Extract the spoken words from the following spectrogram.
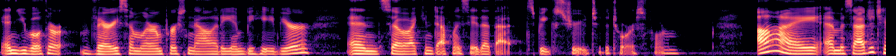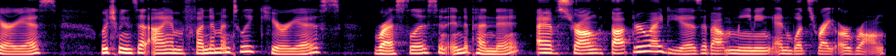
and you both are very similar in personality and behavior. And so I can definitely say that that speaks true to the Taurus form. I am a Sagittarius, which means that I am fundamentally curious, restless, and independent. I have strong, thought through ideas about meaning and what's right or wrong,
